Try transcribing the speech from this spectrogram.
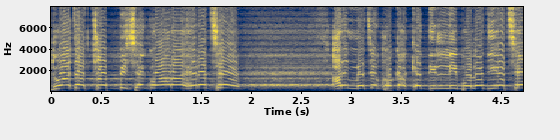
দু হাজার চব্বিশে গোহারা হেরেছে। আরে মেজে খোকাকে দিল্লি বলে দিয়েছে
